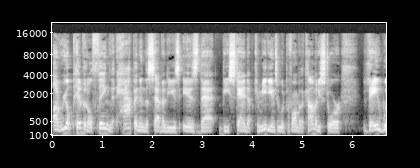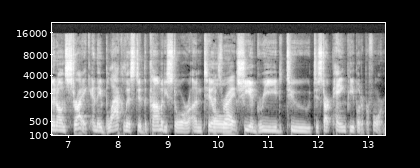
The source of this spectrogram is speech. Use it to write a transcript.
a real pivotal thing that happened in the '70s is that the stand-up comedians who would perform at the comedy store. They went on strike and they blacklisted the comedy store until right. she agreed to to start paying people to perform.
